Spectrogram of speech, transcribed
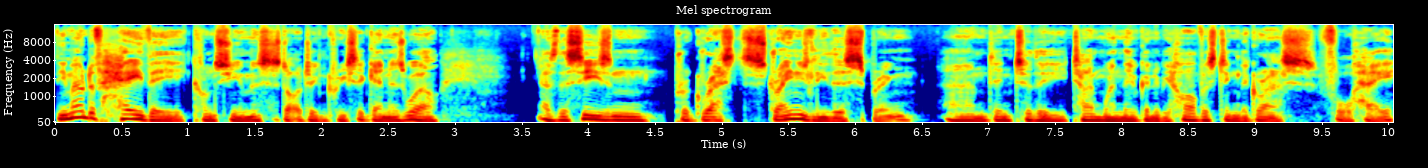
The amount of hay they consume has started to increase again as well. As the season progressed strangely this spring and into the time when they were going to be harvesting the grass for hay,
